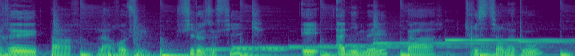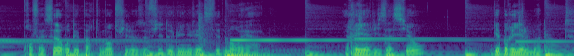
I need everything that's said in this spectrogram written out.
créée par la revue philosophique et animé par Christian Nadeau, professeur au département de philosophie de l'Université de Montréal. Réalisation Gabriel Monette.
